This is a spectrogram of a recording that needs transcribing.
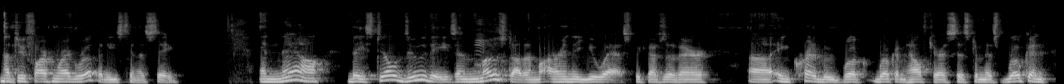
not too far from where I grew up in East Tennessee. And now they still do these, and most of them are in the U.S. because of their uh, incredibly bro- broken healthcare system that's broken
